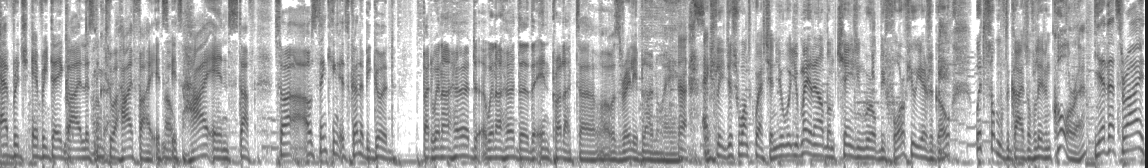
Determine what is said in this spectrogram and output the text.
average everyday guy listening Okay. to a hi-fi. It's No. it's high end stuff. So I, I was thinking it's going to be good. But when I heard when I heard the, the end product, uh, I was really blown away. Yeah. Actually, just one question. You you made an album, Changing World, before a few years ago, with some of the guys of Living Colour, eh? Yeah, that's right.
